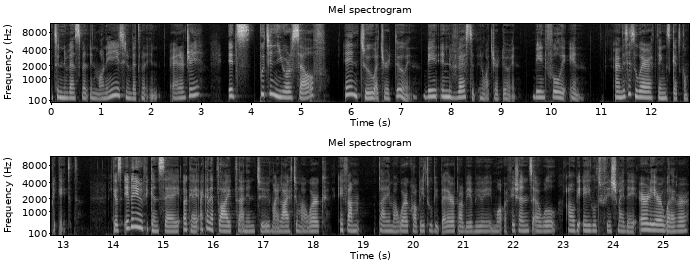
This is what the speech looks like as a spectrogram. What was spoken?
it's an investment in money, it's an investment in energy, it's putting yourself into what you're doing, being invested in what you're doing, being fully in. And this is where things get complicated. Because even if you can say, okay, I can apply planning to my life, to my work, if I'm planning my work probably will be better probably be more efficient i will i'll be able to finish my day earlier whatever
